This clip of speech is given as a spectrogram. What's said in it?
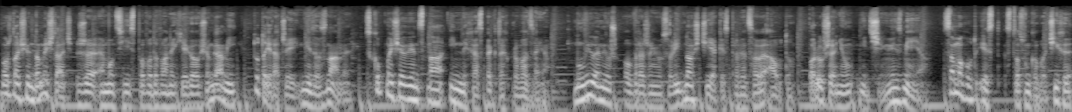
można się domyślać, że emocji spowodowanych jego osiągami tutaj raczej nie zaznamy. Skupmy się więc na innych aspektach prowadzenia. Mówiłem już o wrażeniu solidności, jakie sprawia całe auto. Po ruszeniu nic się nie zmienia. Samochód jest stosunkowo cichy,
